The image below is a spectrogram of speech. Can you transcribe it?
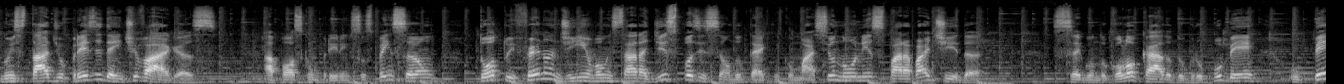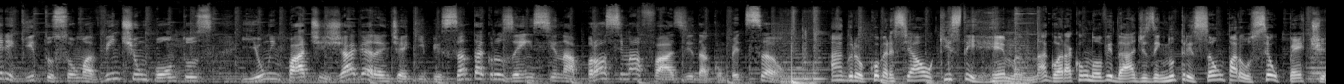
no estádio Presidente Vargas. Após cumprirem suspensão, Toto e Fernandinho vão estar à disposição do técnico Márcio Nunes para a partida. Segundo colocado do grupo B, o Periquito soma 21 pontos e um empate já garante a equipe santa cruzense na próxima fase da competição. Agrocomercial Kiste Reman, agora com novidades em nutrição para o seu pet.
